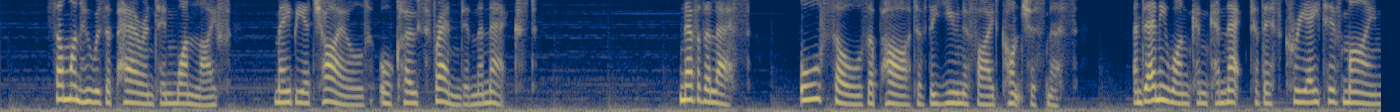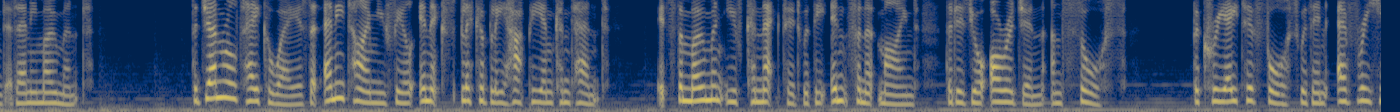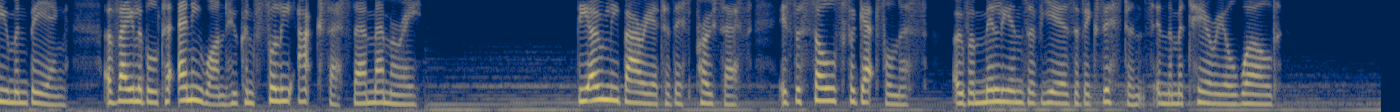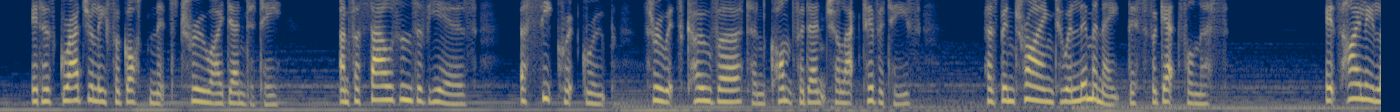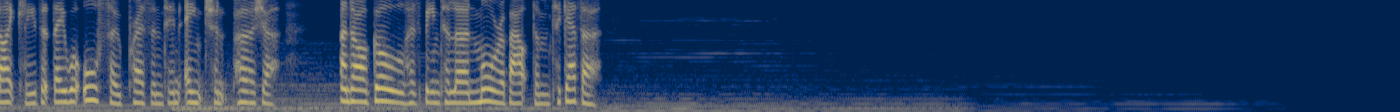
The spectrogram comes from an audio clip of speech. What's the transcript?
someone who was a parent in one life may be a child or close friend in the next. Nevertheless, all souls are part of the unified consciousness, and anyone can connect to this creative mind at any moment. The general takeaway is that any time you feel inexplicably happy and content, it's the moment you've connected with the infinite mind that is your origin and source, the creative force within every human being, available to anyone who can fully access their memory. The only barrier to this process is the soul's forgetfulness over millions of years of existence in the material world. It has gradually forgotten its true identity, and for thousands of years, a secret group, through its covert and confidential activities, has been trying to eliminate this forgetfulness. It's highly likely that they were also present in ancient Persia, and our goal has been to learn more about them together.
